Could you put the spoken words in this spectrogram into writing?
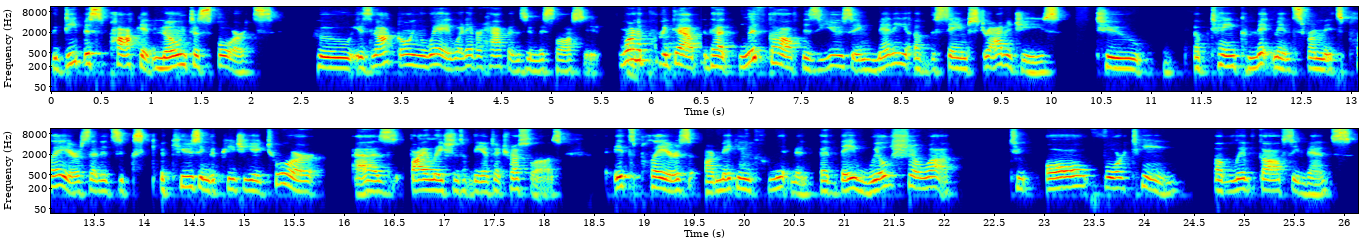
the deepest pocket known to sports who is not going away, whatever happens in this lawsuit. I want to point out that LIV Golf is using many of the same strategies to obtain commitments from its players that it's accusing the PGA Tour as violations of the antitrust laws. Its players are making a commitment that they will show up to all 14 of LIV Golf's events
